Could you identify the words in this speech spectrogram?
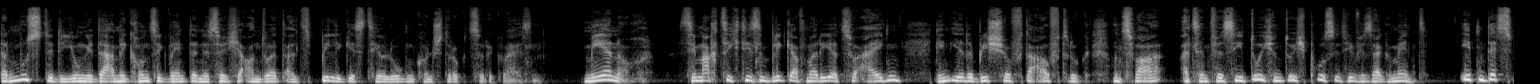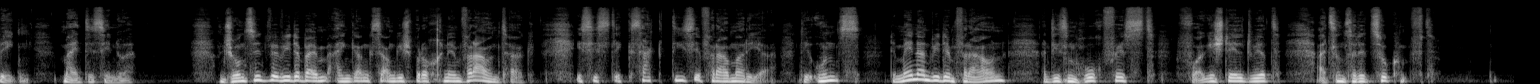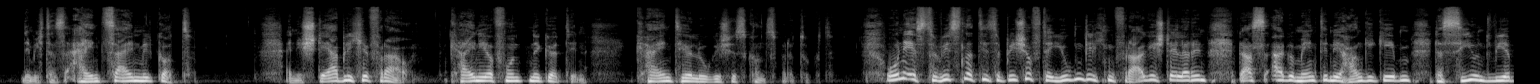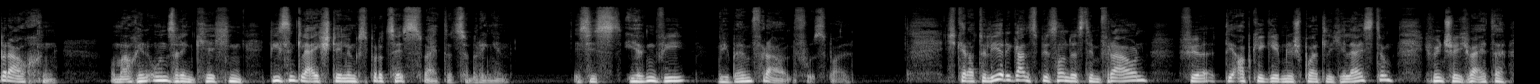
dann musste die junge Dame konsequent eine solche Antwort als billiges Theologenkonstrukt zurückweisen. Mehr noch, sie macht sich diesen Blick auf Maria zu eigen, den ihr der Bischof da auftrug, und zwar als ein für sie durch und durch positives Argument. Eben deswegen, meinte sie nur. Und schon sind wir wieder beim eingangs angesprochenen Frauentag. Es ist exakt diese Frau Maria, die uns, den Männern wie den Frauen, an diesem Hochfest vorgestellt wird als unsere Zukunft. Nämlich das Einssein mit Gott. Eine sterbliche Frau, keine erfundene Göttin, kein theologisches Kunstprodukt. Ohne es zu wissen, hat dieser Bischof der jugendlichen Fragestellerin das Argument in die Hand gegeben, das sie und wir brauchen, um auch in unseren Kirchen diesen Gleichstellungsprozess weiterzubringen. Es ist irgendwie wie beim Frauenfußball. Ich gratuliere ganz besonders den Frauen für die abgegebene sportliche Leistung. Ich wünsche euch weiter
